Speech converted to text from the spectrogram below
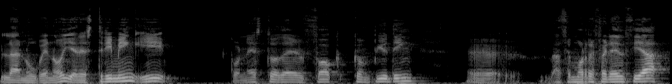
la nube, ¿no? Y el streaming, y con esto del fog computing, eh, hacemos referencia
